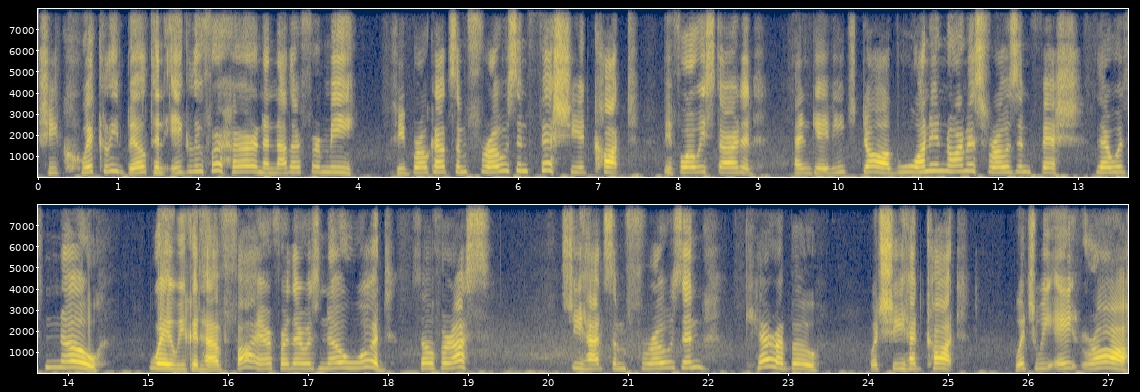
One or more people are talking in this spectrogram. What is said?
She quickly built an igloo for her and another for me. She broke out some frozen fish she had caught before we started and gave each dog one enormous frozen fish. There was no way we could have fire, for there was no wood. So for us, she had some frozen caribou, which she had caught, which we ate raw.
